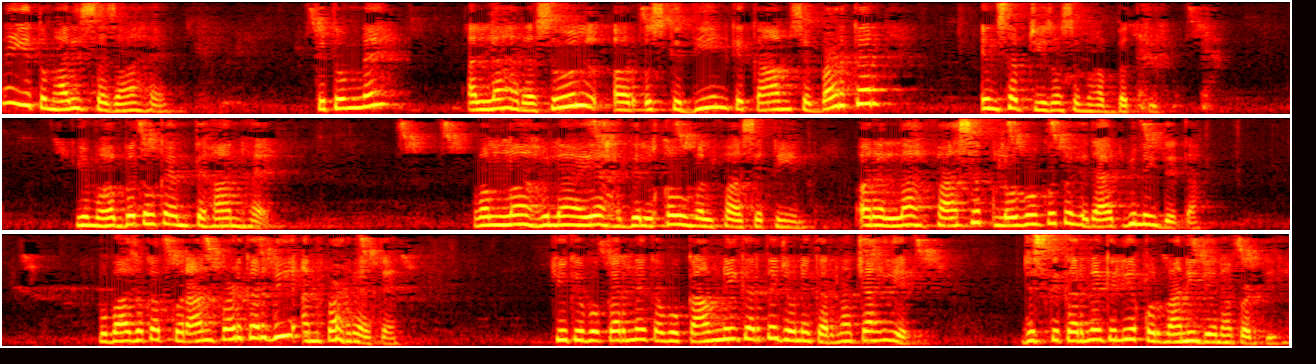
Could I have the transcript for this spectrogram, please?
نہیں، یہ تمہاری سزا ہے کہ تم نے اللہ رسول اور اس کے دین کے کام سے بڑھ کر ان سب چیزوں سے محبت کی۔ یہ محبتوں کا امتحان ہے۔ واللہ لا يهدي القوم الفاسقین۔ اور اللہ فاسق لوگوں کو تو ہدایت بھی نہیں دیتا۔ وہ بعض اوقات قرآن پڑھ کر بھی ان پڑھ رہتے ہیں۔ کیونکہ وہ کرنے کا وہ کام نہیں کرتے جو انہیں کرنا چاہیے۔ جس کے کرنے کے لیے قربانی دینا پڑتی ہے۔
